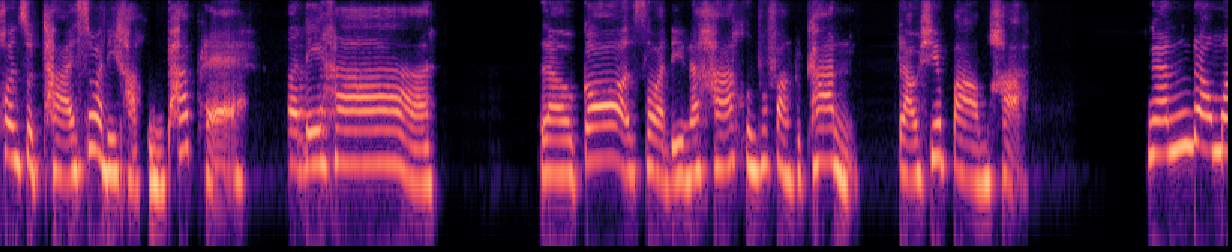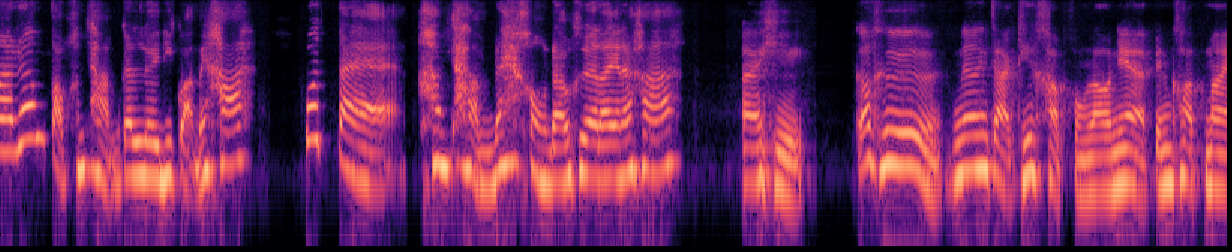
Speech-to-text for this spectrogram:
คนสุดท้ายสวัสดีค่ะคุณภาพแผล สวัสดีค่ะ แล้วก็สวัสดีนะคะ คุณผู้ฟังทุกท่าน เราชื่อปาล์มค่ะ งั้นเรามาเริ่มตอบคำถามกันเลยดีกว่าไหมคะ ว่าแต่คำถามแรกของเราคืออะไรนะคะ โอเคก็คือเนื่องจากที่ขับของเราเนี่ยเป็นคลับใหม่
